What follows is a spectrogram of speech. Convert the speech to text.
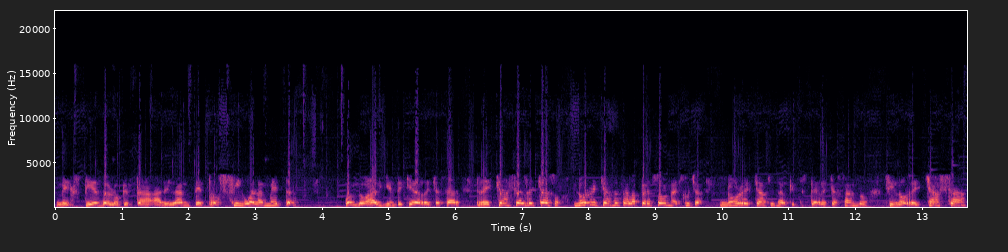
me extiendo a lo que está adelante, prosigo a la meta. Cuando alguien te quiera rechazar, rechaza el rechazo. No rechaces a la persona, escucha, no rechaces al que te esté rechazando, sino rechaza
